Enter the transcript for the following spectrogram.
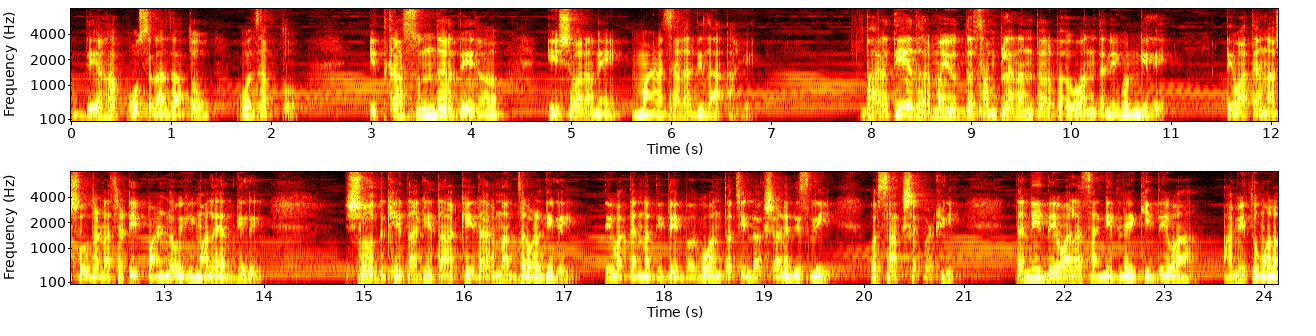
देह पोसला जातो व जगतो. इतका सुंदर देह ईश्वराने माणसाला दिला आहे. भारतीय धर्मयुद्ध संपल्यानंतर भगवंत निघून गेले. तेव्हा त्यांना शोधण्यासाठी पांडव हिमालयात गेले. शोध घेता घेता केदारनाथ जवळ गेले. तेव्हा त्यांना तिथे भगवंताची लक्षणे दिसली व साक्ष पटली. त्यांनी देवाला सांगितले की देवा आम्ही तुम्हाला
